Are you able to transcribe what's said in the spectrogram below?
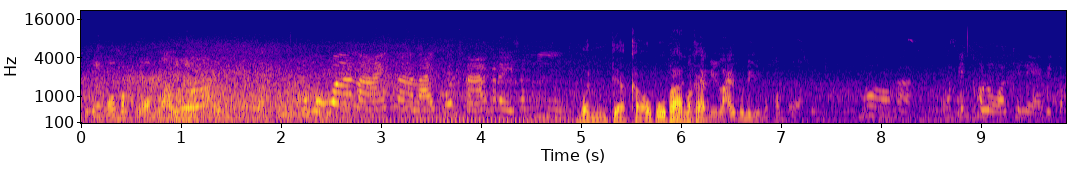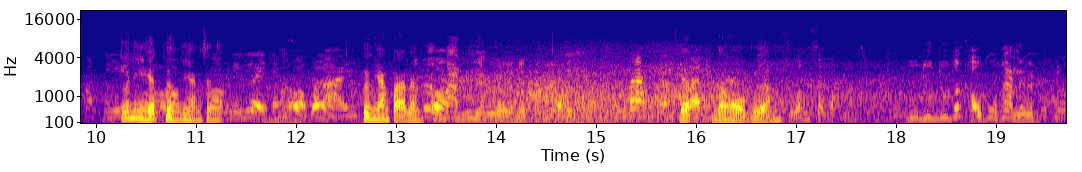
แสดงว่ามันออกหลายเนี่ยเพราะว่าร้ายค่ะร้ายค้นหากระไดซ้ำนี่บนเทือกเขาภูพานครับ นี่หลายกว่านี้บ่ครับออกบ่ค่ะก็เป็นคลอเคแลเป็นกระปัดตีตัวนี้เฮ็ดพึ่งอีหยังอซั่นอกเรื่อยๆแต่มันออกบ่หลายพึ่งหยังปลาแบบเริ่มบ้านนี้อย่างเออเฮ็ดอันนี้บ้านสวนสเฮ็ดวรรค์ละโงกเหลืองสวนสวรรค์ดูดูดูทั้งเขาผู้พานเลยแม่นบ่อยู่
